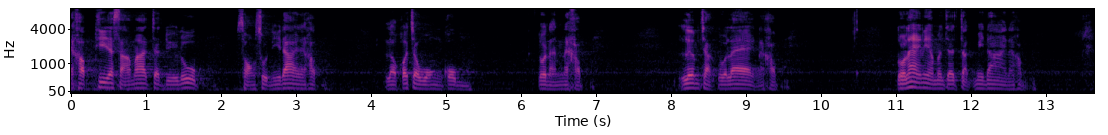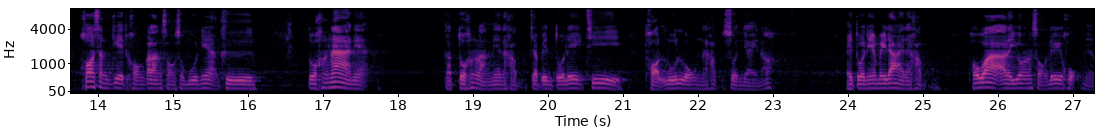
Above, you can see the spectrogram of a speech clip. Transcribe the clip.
นะครับที่จะสามารถจัดอยู่รูป2สูตรนี้ได้นะครับ เราก็จะวงกลมตัวนั้นนะครับ เริ่มจากตัวแรกนะครับ ตัวแรกเนี่ยมันจะจัดไม่ได้นะครับ ข้อสังเกตของกำลังสองสมบูรณ์เนี่ยคือตัวข้างหน้าเนี่ยกับตัวข้างหลังเนี่ยนะครับ จะเป็นตัวเลขที่ถอดรูทลงนะครับ ส่วนใหญ่เนาะไอตัวนี้ไม่ได้นะครับ เพราะว่าอะไรยกกำลังสองได้หกเนี่ย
